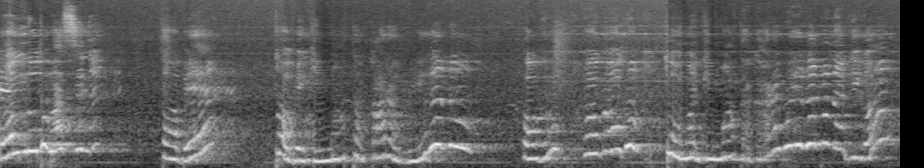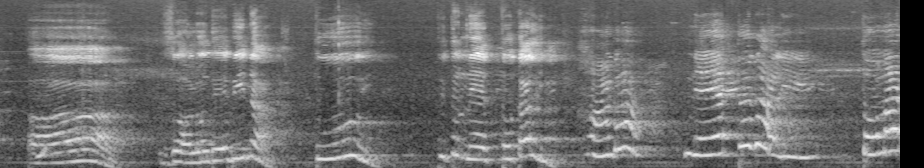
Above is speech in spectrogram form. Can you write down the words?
বন্ধু তো পাচ্ছি না। তবে তবে কি মাথা খারাপ হয়ে গেল? ওগো ওগো ওগো তোমার কি মাথা খারাপ হয়ে গেল নাকি গো? জলদেবী না তুই তুই তো নেত্রকালী হ্যাঁ গো নেত গালি তোমার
